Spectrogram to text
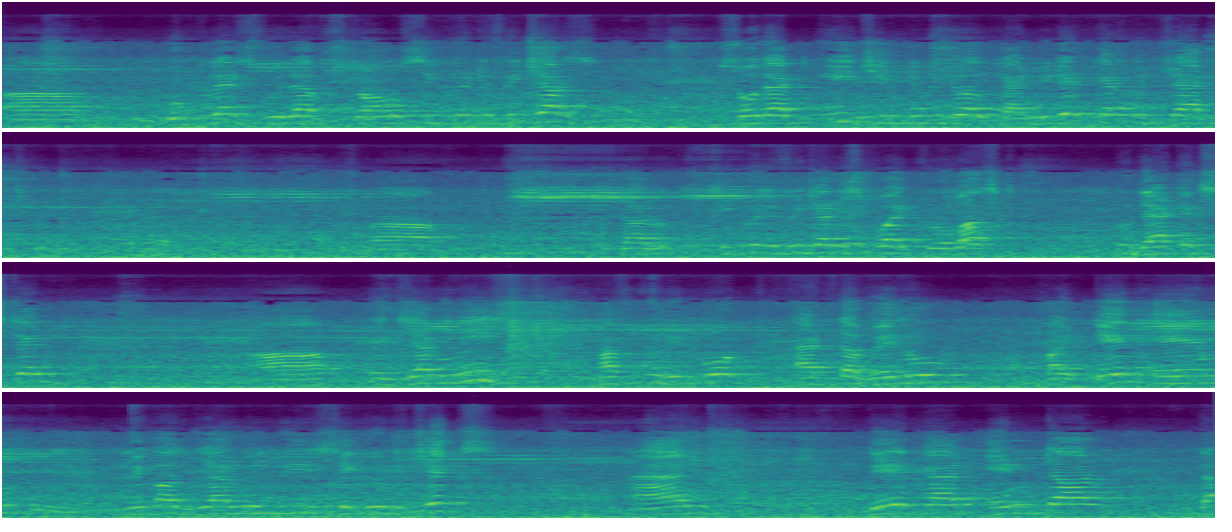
uh, booklets will have strong security features so that each individual candidate can be tracked uh, the security feature is quite robust. To that extent, uh, examinees have to report at the venue by 10 a.m. because there will be security checks and they can enter the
